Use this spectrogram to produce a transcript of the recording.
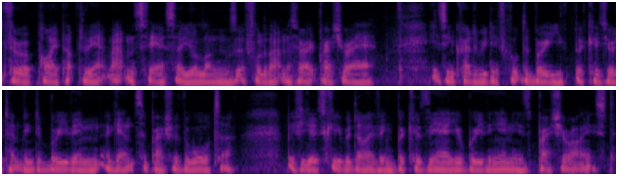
through a pipe up to the atmosphere, so your lungs are full of atmospheric pressure air, it's incredibly difficult to breathe because you're attempting to breathe in against the pressure of the water. But if you go scuba diving, because the air you're breathing in is pressurized,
